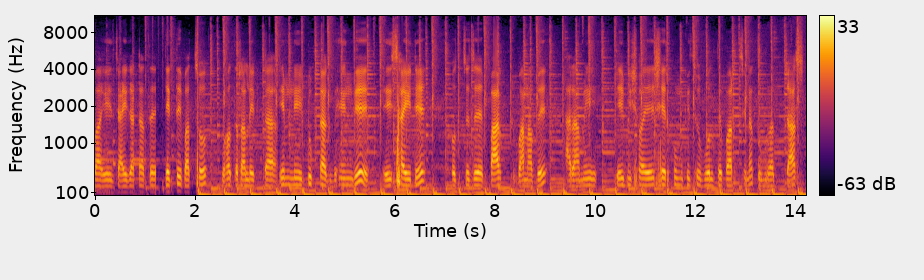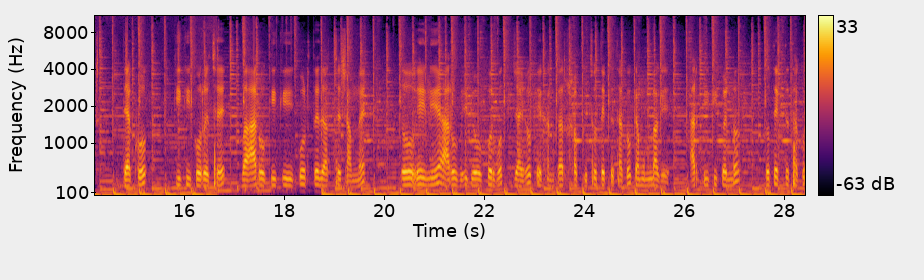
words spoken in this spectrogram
বা এই জায়গাটাতে দেখতে পাচ্ছ ভদ্রা লেকটা এমনি টুকটাক ভেঙে এই সাইডে হচ্ছে যে পার্ক বানাবে। আর আমি এই বিষয়ে সেরকম কিছু বলতে পারছি না। তোমরা জাস্ট দেখো কি কি করেছে বা আরও কি কি করতে যাচ্ছে সামনে। তো এই নিয়ে আরও ভিডিও করব। যাই হোক, এখানকার সব কিছু দেখতে থাকো, কেমন লাগে? আর কি কি করল? তো দেখতে থাকো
